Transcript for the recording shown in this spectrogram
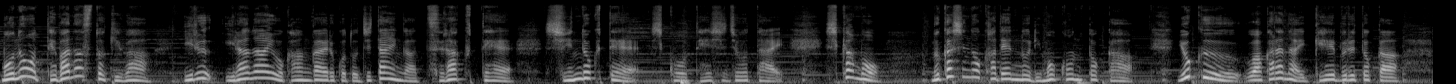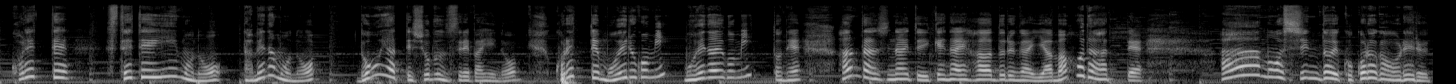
物を手放す時はいるいらないを考えること自体が辛くてしんどくて思考停止状態。しかも昔の家電のリモコンとかよくわからないケーブルとかこれって捨てていいもの？ダメなもの？どうやって処分すればいいの？これって燃えるゴミ？燃えないゴミ？とね判断しないといけないハードルが山ほどあってああもうしんどい心が折れる。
